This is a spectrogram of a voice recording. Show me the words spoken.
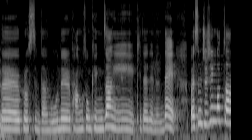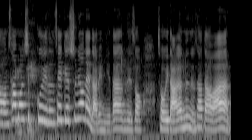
네, 그렇습니다. 오늘 방송 굉장히 기대되는데 말씀 주신 것처럼 3월 19일은 세계 수면의 날입니다. 그래서 저희 나는 의사다와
